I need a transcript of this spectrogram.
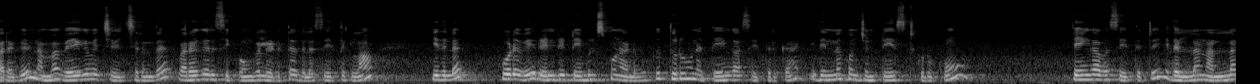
பிறகு நம்ம வேக வச்சு வச்சுருந்த வரகரிசி பொங்கல் எடுத்து அதில் சேர்த்துக்கலாம். இதில் கூடவே ரெண்டு டேபிள் ஸ்பூன் அளவுக்கு துருவின தேங்காய் சேர்த்துருக்கேன். இது இன்னும் கொஞ்சம் டேஸ்ட் கொடுக்கும். தேங்காவை சேர்த்துட்டு இதெல்லாம் நல்லா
